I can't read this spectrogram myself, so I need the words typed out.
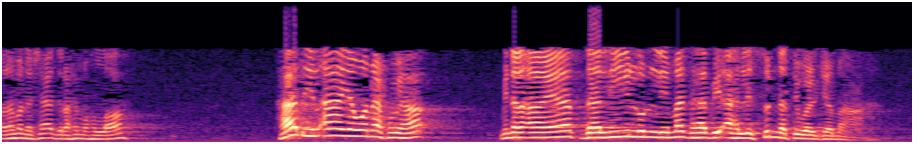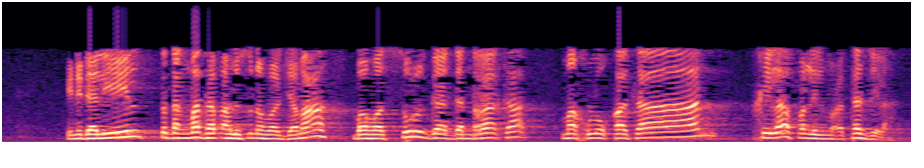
Rahman Syahid rahimahullah Hadhihi al-ayah wa nahwiha min al-ayat dalilun li madhhabi ahli sunnati wal jamaah. Ini dalil tentang madhab ahli sunnah wal jamaah bahwa surga dan neraka makhlukatan khilafan lil mu'tazilah.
